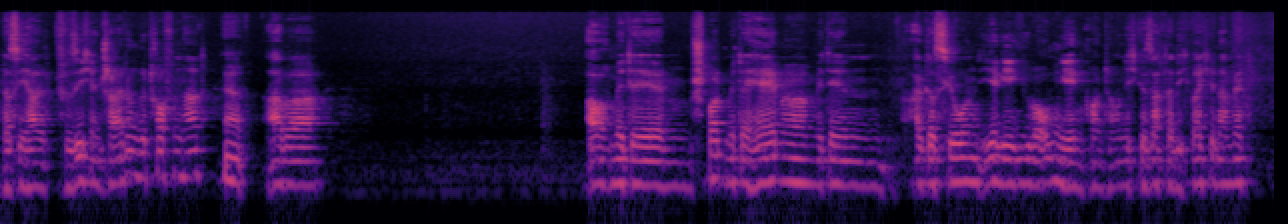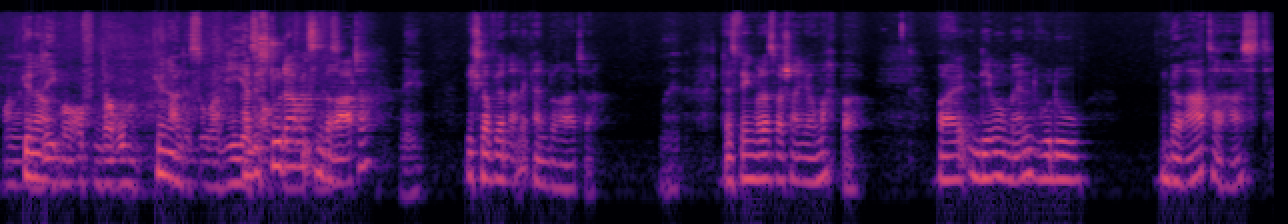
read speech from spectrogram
dass sie halt für sich Entscheidungen getroffen hat, Ja. aber auch mit dem Spott, mit der Häme, mit den Aggressionen ihr gegenüber umgehen konnte und nicht gesagt hat, ich breche damit und Genau. leg mal offen, warum Genau. alles oder wie es Hattest du damals einen. Berater? Nee, Ich glaube, wir hatten alle keinen Berater. nee. Deswegen war das wahrscheinlich auch machbar. Weil in dem Moment, wo du einen Berater hast,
